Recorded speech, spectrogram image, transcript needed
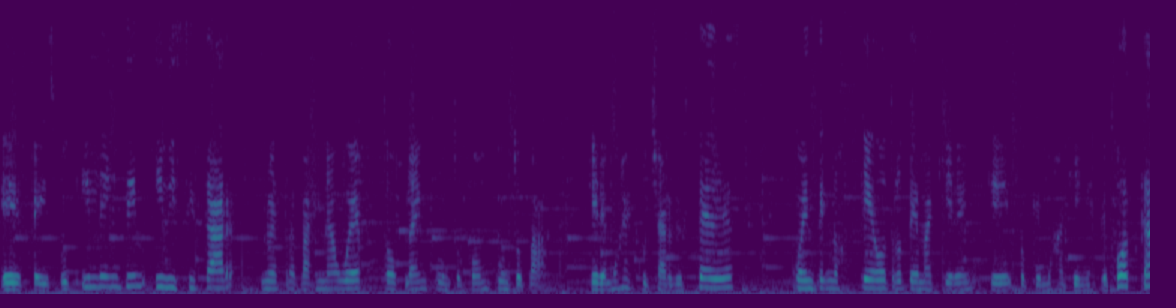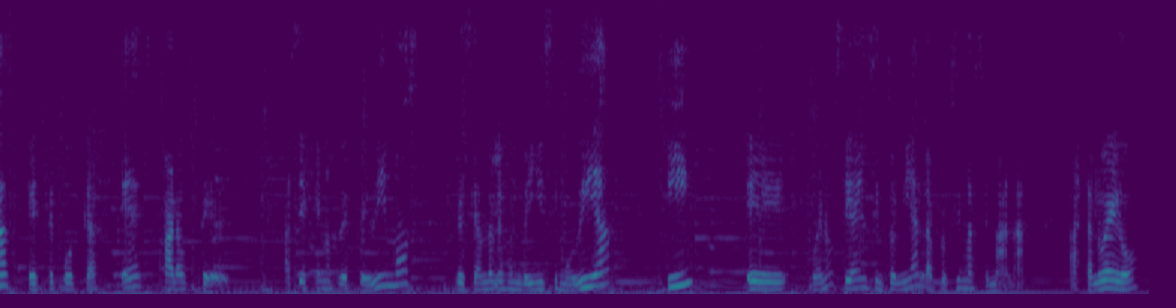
eh, Facebook y LinkedIn y visitar nuestra página web topline.com.pa. Queremos escuchar de ustedes. Cuéntenos qué otro tema quieren que toquemos aquí en este podcast. Este podcast es para ustedes. Así es que nos despedimos deseándoles un bellísimo día y eh, bueno, sigan en sintonía la próxima semana. Hasta luego.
